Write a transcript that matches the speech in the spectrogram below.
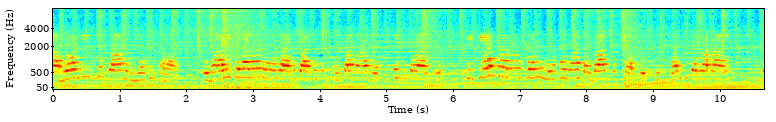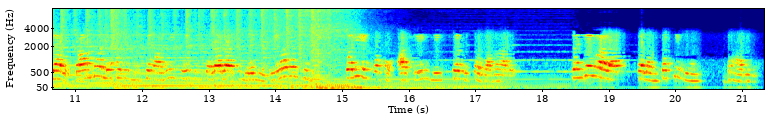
આ બ્રોડગેજનું કામ નથી થવાનું. તો ચલાવવા ચલાવા તેમજ આજુબાજુની જનતામાં વસ્તી સવાલ છે. કે કયા કારણોસર લોકોના બધા મુખ્ય અપેક્ષિત બંધ કરવામાં આવી જ્યારે ગામના લોકોની મુખ્ય માંગણી છે કે ચલાલાથી લઈને વેરાવળ સુધી ફરી એક વખત આ ટ્રેન નિશ્ચય ઉતરવામાં આવે. સંજયવાળા, કલમ પછીનું ધારી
